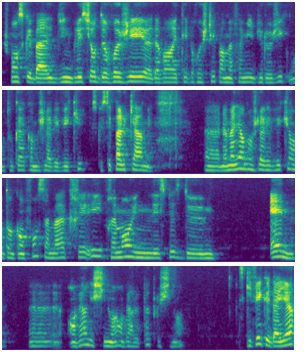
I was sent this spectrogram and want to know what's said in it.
Je pense que bah, d'une blessure de rejet, euh, d'avoir été rejeté par ma famille biologique, ou en tout cas comme je l'avais vécu, parce que c'est pas le cas, mais euh, la manière dont je l'avais vécu en tant qu'enfant, ça m'a créé vraiment une espèce de haine euh, envers les Chinois, envers le peuple chinois. Ce qui fait que d'ailleurs,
